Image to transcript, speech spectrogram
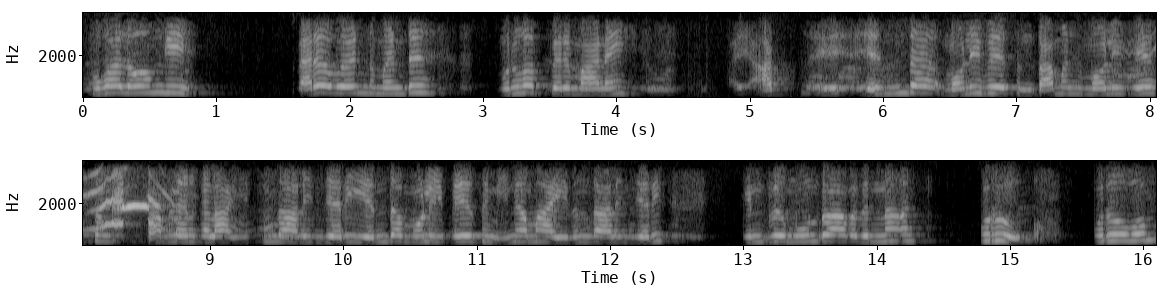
புகழோங்கி பெற வேண்டும் என்று முருகப்பெருமானை எந்த மொழி பேசும் தமிழ் மொழி பேசும் தமிழர்களா இருந்தாலும் சரி எந்த மொழி பேசும் இனமா இருந்தாலும் சரி இன்று மூன்றாவது நாள் குரு குருவும்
